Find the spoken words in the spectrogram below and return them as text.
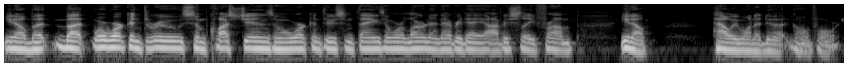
You know, but but we're working through some questions and we're working through some things and we're learning every day, obviously, from, you know, how we want to do it going forward.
